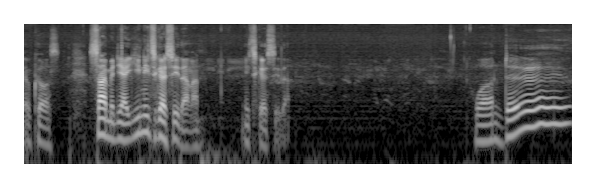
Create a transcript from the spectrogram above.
of course. Simon, yeah, you need to go see that, man. You need to go see that. One day.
